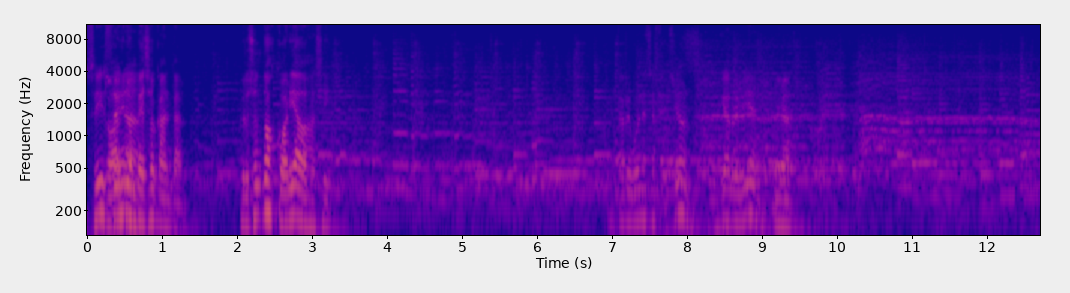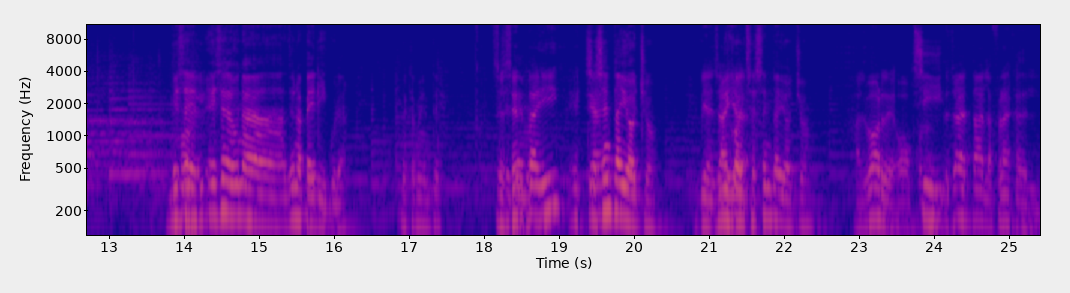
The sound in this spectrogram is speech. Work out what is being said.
Sí, Todavía suena... no empezó a cantar, pero son todos coreados así. Está re buena esa fusión, me queda re bien. Mirá. Ese es, ese es de una de una película, justamente. Ese 60 tema. y... Este 68. Bien, ya Dijo el al, 68. Al borde, o cuando Sí. ya estaba en la franja del...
